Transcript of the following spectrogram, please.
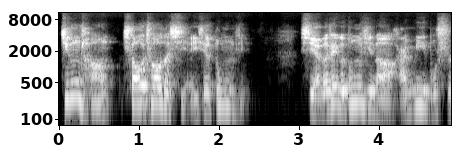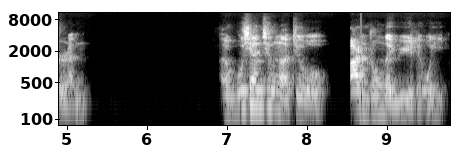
经常悄悄的写一些东西，写的这个东西呢还密不示人。呃，吴先清呢就暗中的予以留意。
